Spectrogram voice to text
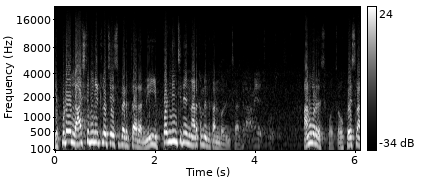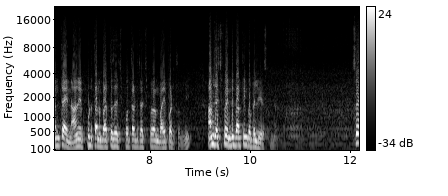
ఎప్పుడో లాస్ట్ మినిట్లో చేసి పెడతారని ఇప్పటి నుంచి నేను నరకం ఎందుకు అనుభవించాలి? ఆమె కూడా చచ్చిపోవచ్చు. ఒక వయసులో అంతే ఆయన ఆమె ఎప్పుడు తన భర్త చచ్చిపోతాడు చచ్చిపోతాడని భయపడుతుంది. ఆమె చచ్చిపోయింది భర్త ఇంకో పెళ్ళి చేసుకున్నాడు. సో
